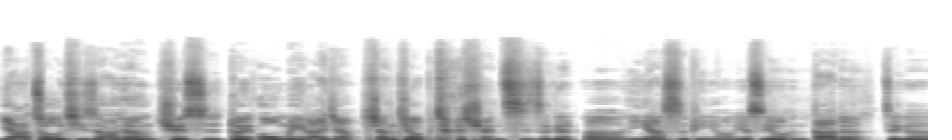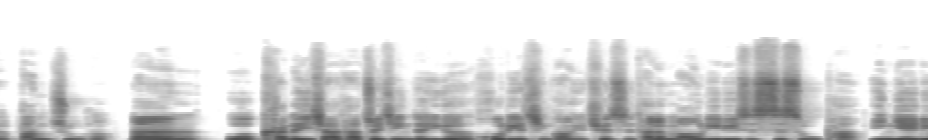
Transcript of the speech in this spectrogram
亚洲其实好像确实对欧美来讲，相较比较喜欢吃这个呃营养食品哦，也是有很大的这个帮助哈。那。我看了一下它最近的一个获利的情况，也确实，它的毛利率是四十五趴，营业利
